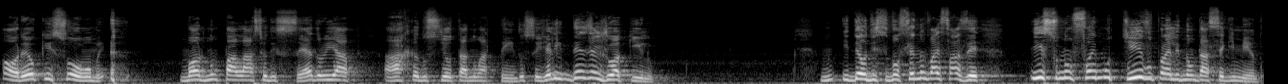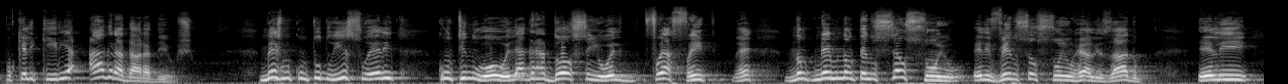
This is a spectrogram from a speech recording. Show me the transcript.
Ora, eu que sou homem, moro num palácio de cedro e a, arca do Senhor está numa tenda. Ou seja, ele desejou aquilo. E Deus disse: Você não vai fazer. Isso não foi motivo para ele não dar seguimento, porque ele queria agradar a Deus. Mesmo com tudo isso, ele continuou, ele agradou ao Senhor, ele foi à frente, né? Não, mesmo não tendo seu sonho, ele vendo o seu sonho realizado, ele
